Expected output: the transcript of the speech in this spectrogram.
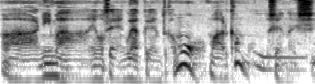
あ2万4500円とかも、まあ、あるかもしれないし、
